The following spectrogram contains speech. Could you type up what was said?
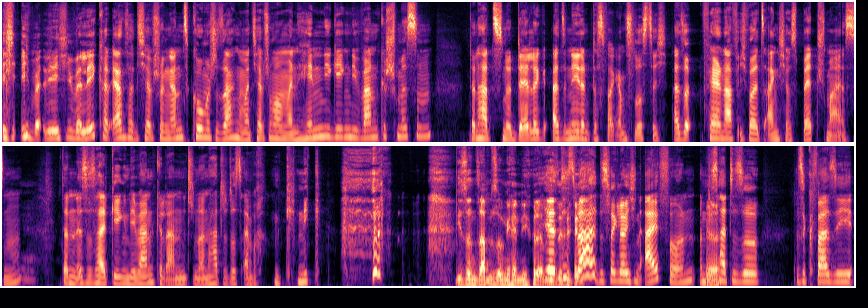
Ich, über, ich überlege gerade ernsthaft, ich habe schon ganz komische Sachen gemacht. Ich habe schon mal mein Handy gegen die Wand geschmissen. Dann hat es eine Delle, also nee, das war ganz lustig. Also fair enough, ich wollte es eigentlich aufs Bett schmeißen. Dann ist es halt gegen die Wand gelandet und dann hatte das einfach einen Knick. Wie so ein Samsung-Handy oder Ja, wie sie das war, das war glaube ich ein iPhone und das Ja. hatte so, also quasi,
